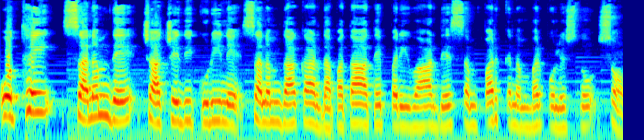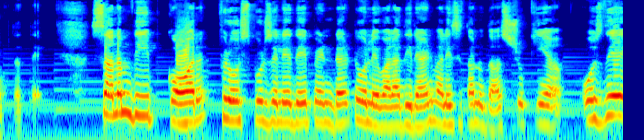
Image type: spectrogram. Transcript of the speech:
ਉੱਥੇ ਹੀ ਸਨਮ ਦੇ ਚਾਚੇ ਦੀ ਕੁੜੀ ਨੇ ਸਨਮ ਦਾ ਘਰ ਦਾ ਪਤਾ ਅਤੇ ਪਰਿਵਾਰ ਦੇ ਸੰਪਰਕ ਨੰਬਰ ਪੁਲਿਸ ਨੂੰ ਸੌਂਪ ਦਿੱਤੇ। ਸਨਮਦੀਪ ਕੌਰ ਫਿਰੋਜ਼ਪੁਰ ਜ਼ਿਲ੍ਹੇ ਦੇ ਪਿੰਡ ਢੋਲੇਵਾਲਾ ਦੀ ਰਹਿਣ ਵਾਲੀ ਸੀ, ਤੁਹਾਨੂੰ ਦੱਸ ਚੁੱਕੀ ਹਾਂ। ਉਸ ਦੇ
